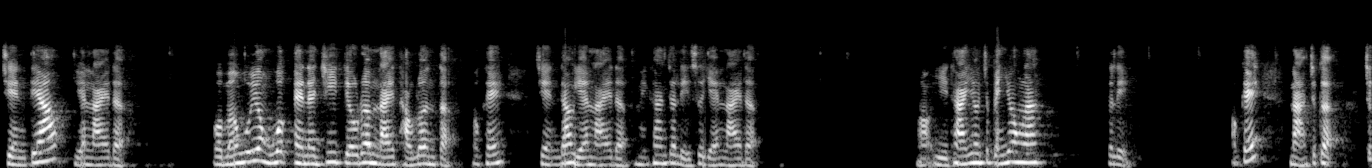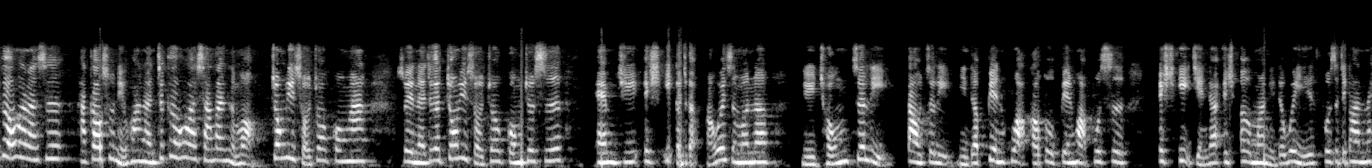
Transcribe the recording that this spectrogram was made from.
减掉原来的，我们会用 work energy theorem 来讨论的，OK。减掉原来的，你看这里是原来的，好，以它用这边用啦，这里，OK，那这个这个话呢是它告诉你话呢，这个话相当于什么？重力所做功啊，所以呢这个重力所做功就是 mgh 这个啊，为什么呢？你从这里到这里，你的变化高度变化不是 h 一减掉 h 二吗？你的位移不是这段吗？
